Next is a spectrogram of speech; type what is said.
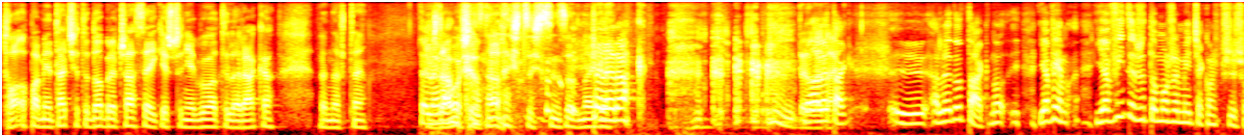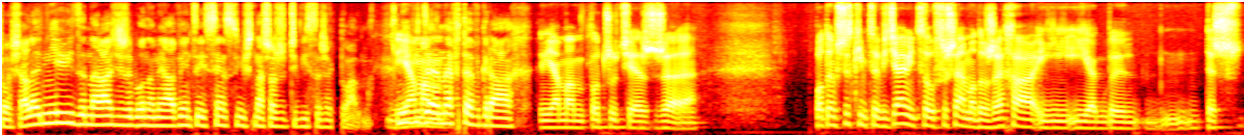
to, pamiętacie te dobre czasy, jak jeszcze nie było tyle raka w NFT? Teleranka. Udało się znaleźć coś sensownego. Telerak. No ale tak, y, ale no tak, no ja wiem, ja widzę, że to może mieć jakąś przyszłość, ale nie widzę na razie, żeby ona miała więcej sensu niż nasza rzeczywistość aktualna. Nie ja widzę mam, NFT w grach. Ja mam poczucie, że po tym wszystkim, co widziałem i co usłyszałem od Orzecha i, i, jakby też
